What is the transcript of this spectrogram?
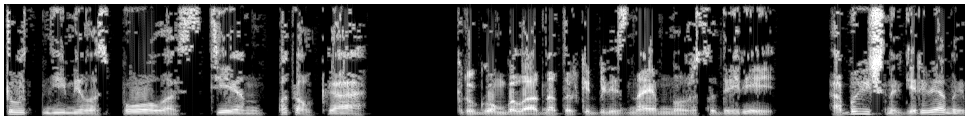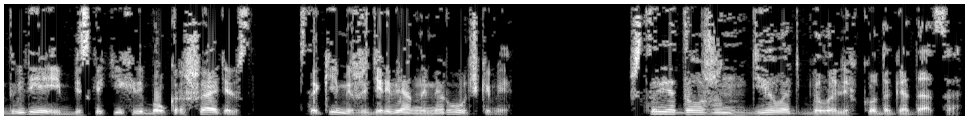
Тут не имелось пола, стен, потолка. Кругом была одна только белизна и множество дверей. Обычных деревянных дверей, без каких-либо украшательств, с такими же деревянными ручками. Что я должен делать, было легко догадаться.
